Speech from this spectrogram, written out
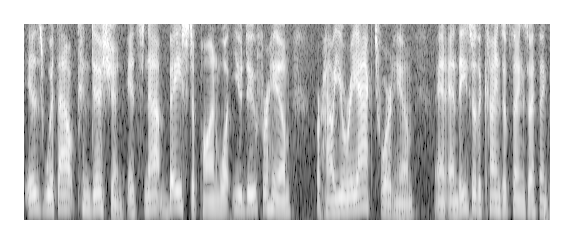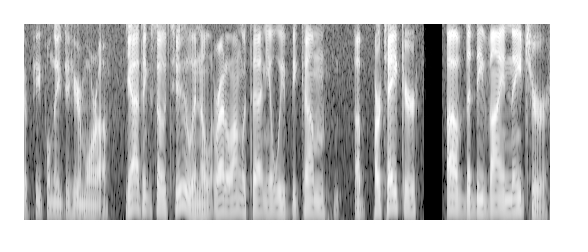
is without condition. It's not based upon what you do for Him or how you react toward Him. And, and these are the kinds of things I think that people need to hear more of. Yeah, I think so too. And right along with that, know, we've become a partaker of the divine nature.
